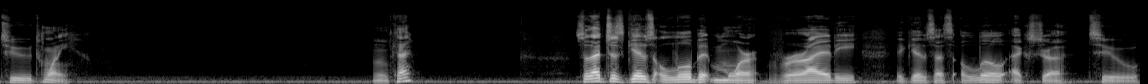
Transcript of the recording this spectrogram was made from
220. Okay. So that just gives a little bit more variety. It gives us a little extra to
